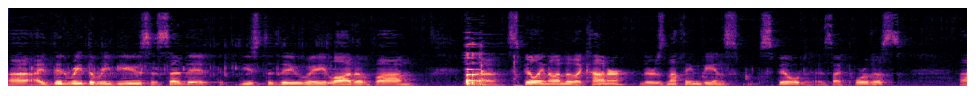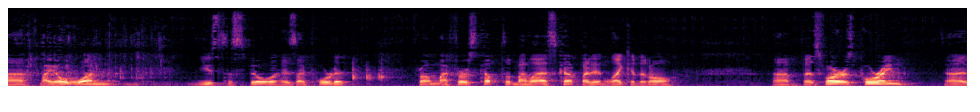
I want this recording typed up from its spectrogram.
Uh, I did read the reviews. It said it used to do a lot of um, uh, spilling onto the counter. There's nothing being spilled as I pour this. Uh, my old one used to spill as I poured it from my first cup to my last cup. I didn't like it at all. Uh, but as far as pouring, uh,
